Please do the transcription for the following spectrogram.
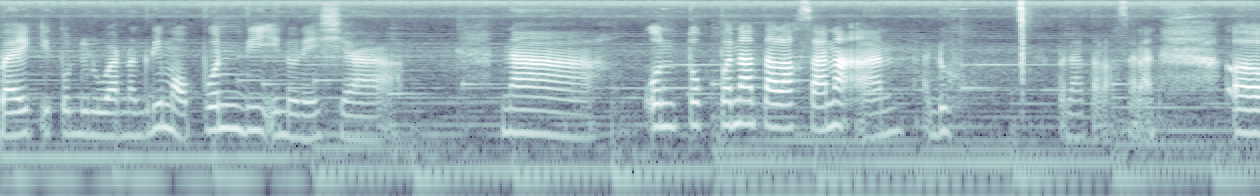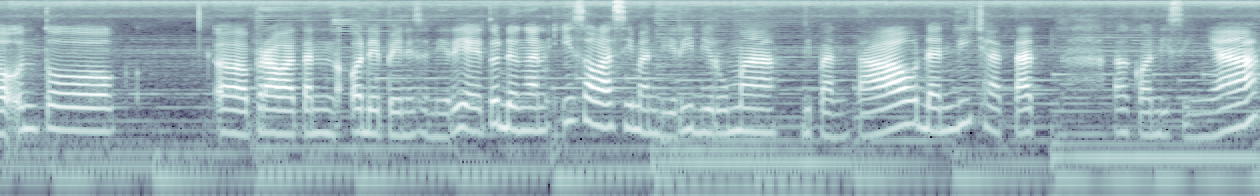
baik itu di luar negeri maupun di Indonesia. Nah, untuk penata laksanaan aduh penata laksanaan uh, untuk uh, perawatan ODP ini sendiri yaitu dengan isolasi mandiri di rumah dipantau dan dicatat uh, kondisinya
